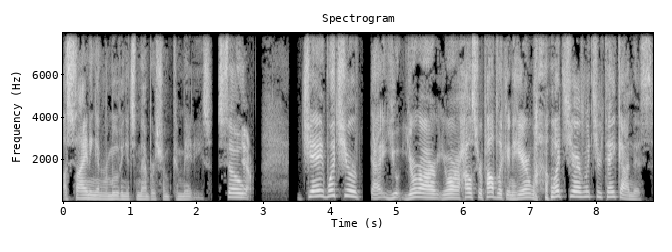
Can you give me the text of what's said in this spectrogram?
assigning and removing its members from committees. So. Yeah. Jay, what's your uh, you you're our you're our House Republican here. what's your what's your take on this?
